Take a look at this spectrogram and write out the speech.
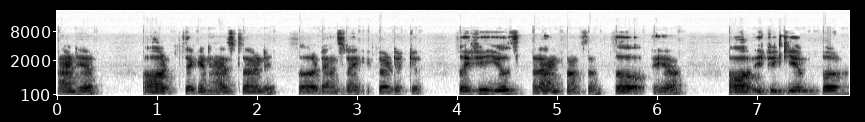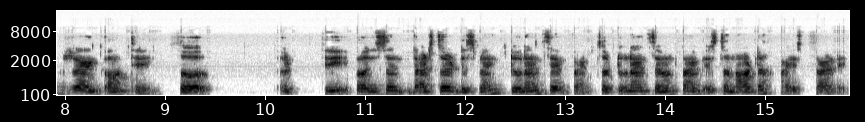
and here or uh, second highest salary so dense rank equal to 2 so if you use rank function so here or uh, if you give rank on 3 so 3 position that's the displaying 2975 so 2975 is the not the highest salary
